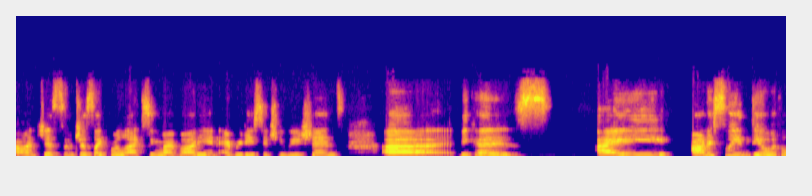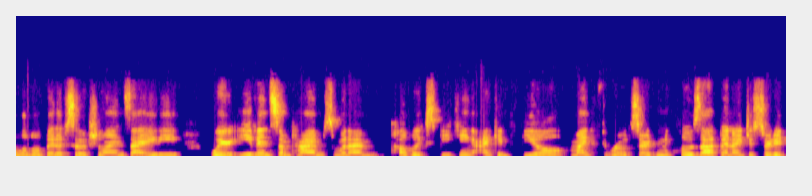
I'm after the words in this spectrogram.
conscious of just like relaxing my body in everyday situations uh, because I honestly deal with a little bit of social anxiety where even sometimes when I'm public speaking, I can feel my throat starting to close up. And I just started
